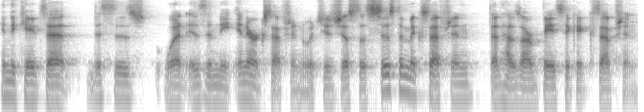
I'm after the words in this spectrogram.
indicates that this is what is in the inner exception, which is just a system exception that has our basic exception.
